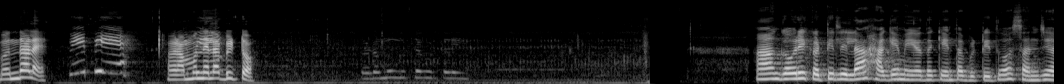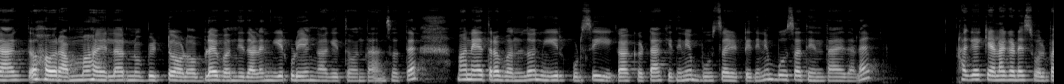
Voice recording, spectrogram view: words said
ಬಂದಾಳೆ. ಅವ್ರ ಅಮ್ಮನ್ನೆಲ್ಲ ಬಿಟ್ಟು. ಗೌರಿ ಕಟ್ಟಿರಲಿಲ್ಲ, ಹಾಗೆ ಮೇಯೋದಕ್ಕೆ ಅಂತ ಬಿಟ್ಟಿದ್ದು. ಸಂಜೆ ಆಗ್ತು ಅವ್ರ ಅಮ್ಮ ಎಲ್ಲರನ್ನೂ ಬಿಟ್ಟು ಅವಳು ಒಬ್ಬಳೇ ಬಂದಿದ್ದಾಳೆ, ನೀರು ಕುಡಿಯೋಂಗಾಗಿತ್ತು ಅಂತ ಅನಿಸುತ್ತೆ. ಮನೆ ಹತ್ರ ಬಂದಳು ನೀರು ಕುಡಿಸಿ ಈಗ ಕಟ್ಟಾಕಿದ್ದೀನಿ, ಬೂಸ ಇಟ್ಟಿದ್ದೀನಿ, ಬೂಸ ತಿಂತಾ ಇದ್ದಾಳೆ. ಹಾಗೆ ಕೆಳಗಡೆ ಸ್ವಲ್ಪ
